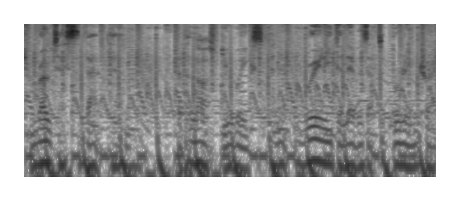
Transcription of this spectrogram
Position, road that um, for the last few weeks, and it really delivers. That's a brilliant track.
